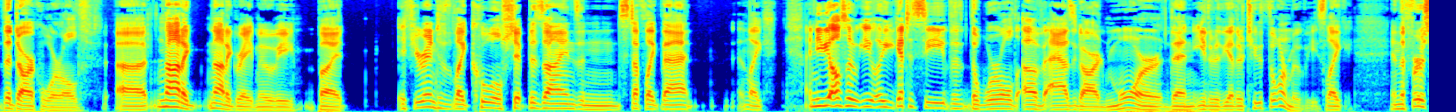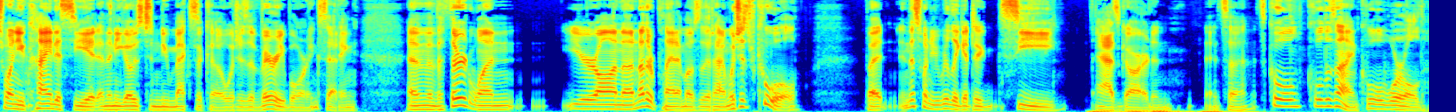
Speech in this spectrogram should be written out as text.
The Dark World. Uh, not a not a great movie, but if you're into like cool ship designs and stuff like that, and like, and you also you, you get to see the the world of Asgard more than either of the other two Thor movies. Like in the first one, you kind of see it, and then he goes to New Mexico, which is a very boring setting, and then the third one, you're on another planet most of the time, which is cool. But in this one, you really get to see Asgard, and it's a it's cool, cool design, cool world,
